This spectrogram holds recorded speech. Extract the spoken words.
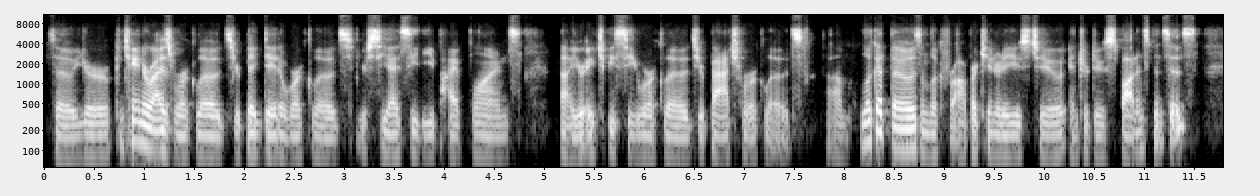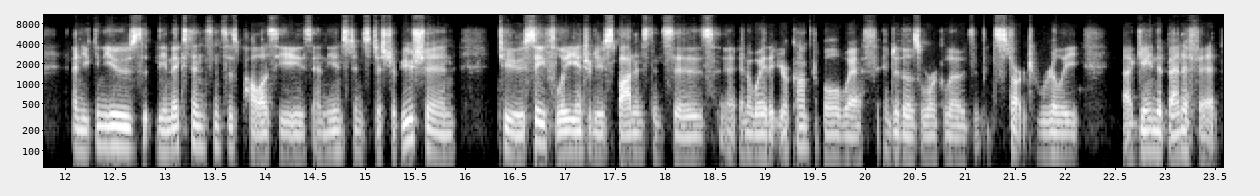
So your containerized workloads, your big data workloads, your CI/CD pipelines, uh, your HPC workloads, your batch workloads. Um, look at those and look for opportunities to introduce spot instances. And you can use the mixed instances policies and the instance distribution to safely introduce spot instances in a way that you're comfortable with into those workloads and start to really uh, gain the benefit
